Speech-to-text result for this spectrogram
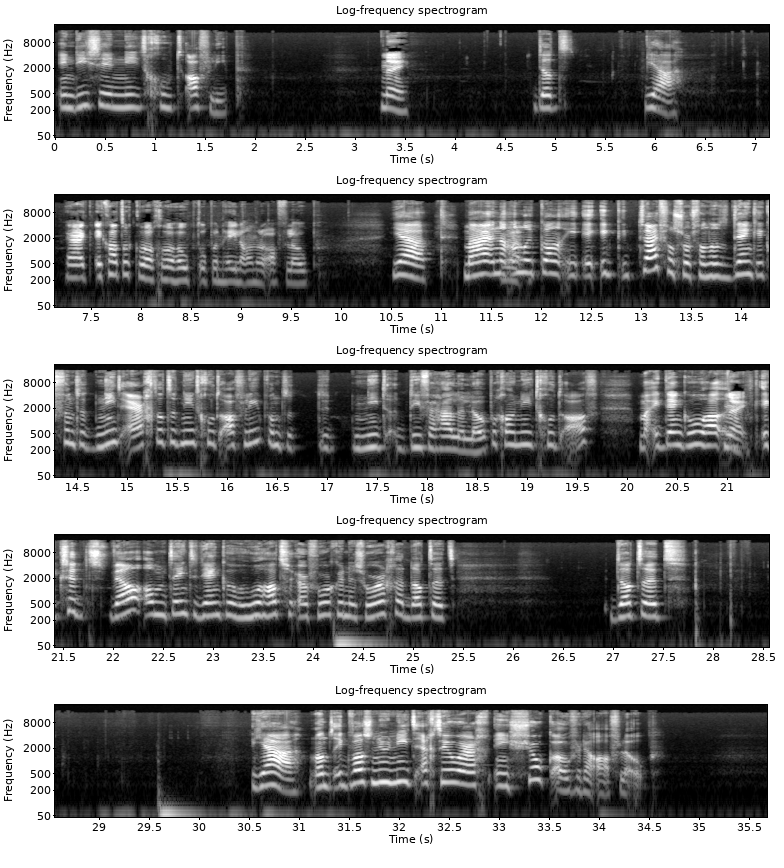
In die zin niet goed afliep. Nee. Dat... Ja. Ja, ik, ik had ook wel gehoopt op een hele andere afloop. Ja, maar aan de Ja. andere kant, ik, ik, ik twijfel een soort van dat ik denk, ik vind het niet erg dat het niet goed afliep, want het, het- niet, die verhalen lopen gewoon niet goed af. Maar ik denk, hoe had, Nee. ik, ik zit wel al meteen te denken, hoe had ze ervoor kunnen zorgen dat het, dat het, ja, want ik was nu niet echt heel erg in shock over de afloop.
